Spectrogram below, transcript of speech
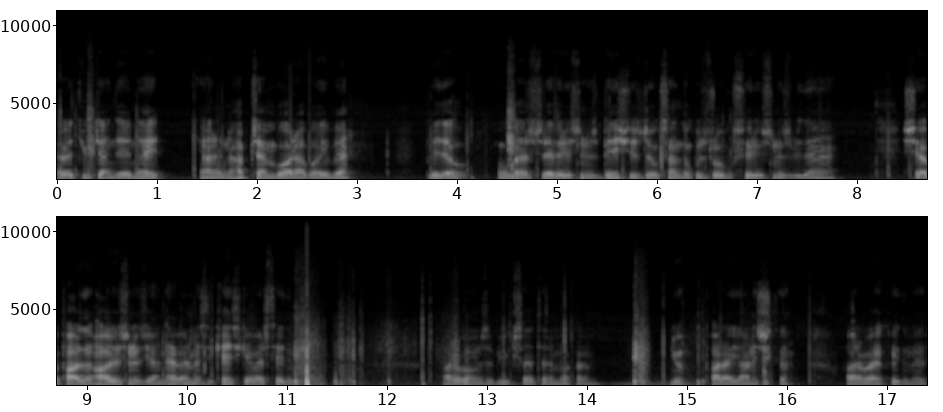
Evet yüklendi. Ne yani ne yapacağım bu arabayı ben? Bir de o kadar süre veriyorsunuz. 599 Robux veriyorsunuz bir de. Şey pardon alıyorsunuz ya. Ne vermesi? Keşke verseydiniz ama. Arabamızı bir yükseltelim bakalım. Yok parayı yanlışlıkla. Arabaya kıydım hep.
